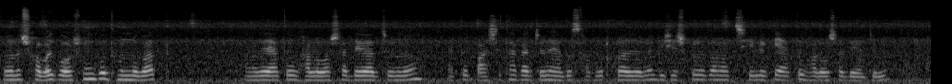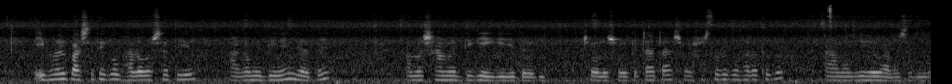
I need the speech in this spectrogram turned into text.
তোমাদের সবাইকে অসংখ্য ধন্যবাদ আমাদের এত ভালোবাসা দেওয়ার জন্য, এত পাশে থাকার জন্য, এত সাপোর্ট করার জন্য। বিশেষ করে তো আমার ছেলেকে এত ভালোবাসা দেওয়ার জন্য। এইভাবে পাশে থেকেও ভালোবাসা দিও আগামী দিনে যাতে আমরা সামনের দিকে এগিয়ে যেতে পারি। চলো সবাইকে টাটা সবাই সুস্থ থেকো ভালো থেকো আমার গৃহ ভালো দিও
